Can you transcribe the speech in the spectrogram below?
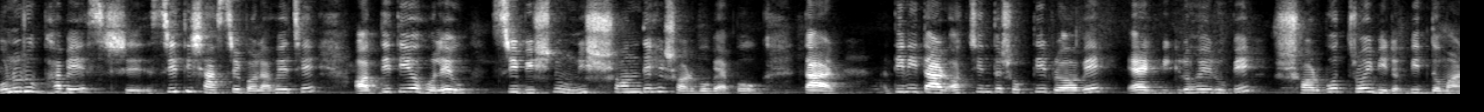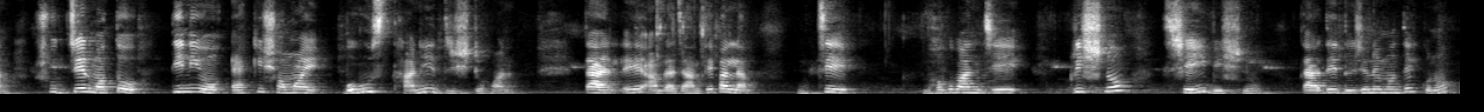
অনুরূপভাবে স্মৃতিশাস্ত্রে বলা হয়েছে, অদ্বিতীয় হলেও শ্রী বিষ্ণু নিঃসন্দেহে সর্বব্যাপক। তার তিনি তার অচিন্ত শক্তির প্রভাবে এক বিগ্রহের রূপে সর্বত্রই বিদ- বিদ্যমান। সূর্যের মতো তিনিও একই সময়ে বহু স্থানে দৃষ্ট হন। তাহলে আমরা জানতে পারলাম যে ভগবান যে কৃষ্ণ, সেই বিষ্ণু। তাদের দুজনের মধ্যে কোনো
